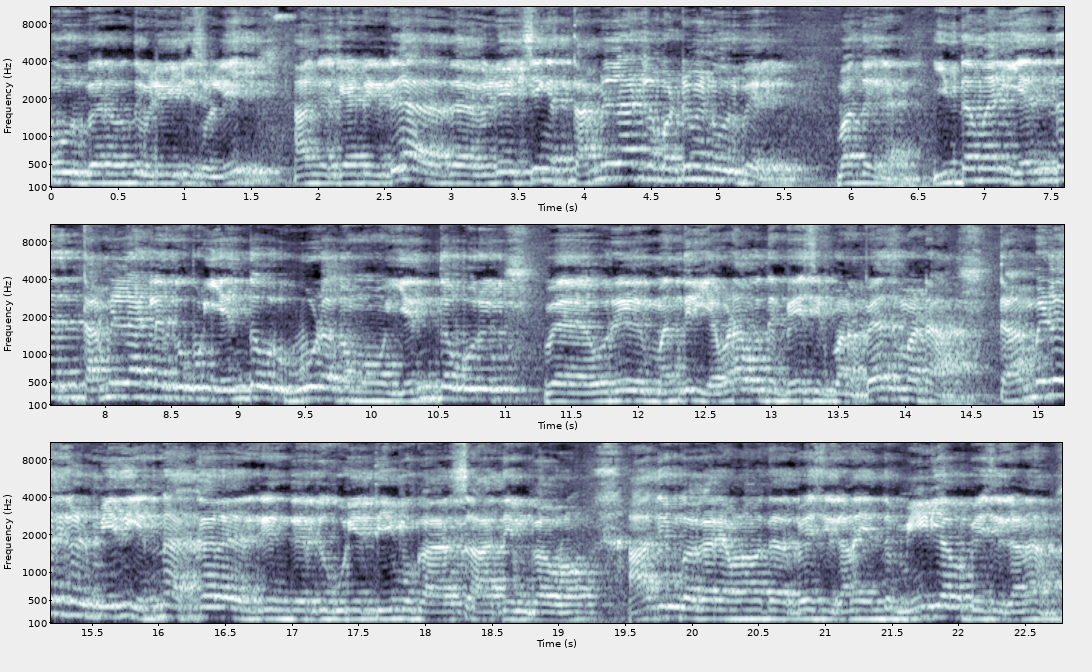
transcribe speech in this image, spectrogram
நூறு பேரை வந்து விடுவிக்க சொல்லி அங்கே கேட்டுக்கிட்டு அதை விடுவிச்சு இங்கே தமிழ்நாட்டில் மட்டுமே நூறு பேர் பார்த்துங்க இந்த மாதிரி எந்த தமிழ்நாட்டில் இருக்கக்கூடிய எந்த ஒரு ஊடகமோ எந்த ஒரு ஒரு மந்திரி எவனா ஒருத்தன் பேசியிருப்பான? பேச மாட்டான். தமிழர்கள் மீது என்ன அக்கறை இருக்கு இங்க இருக்கக்கூடிய திமுக அரசு அதிமுகவும்? அதிமுக காரன் எவனா வந்து பேசியிருக்கானா? எந்த மீடியாவும் பேசியிருக்கானா?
